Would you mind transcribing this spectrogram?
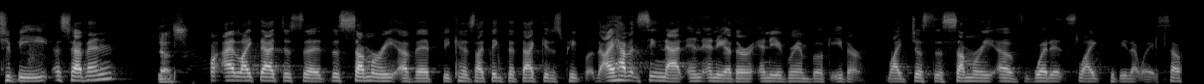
to be a seven. Yes. I like that just the the summary of it because I think that that gives people. I haven't seen that in any other Enneagram book either. Like just the summary of what it's like to be that way. So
